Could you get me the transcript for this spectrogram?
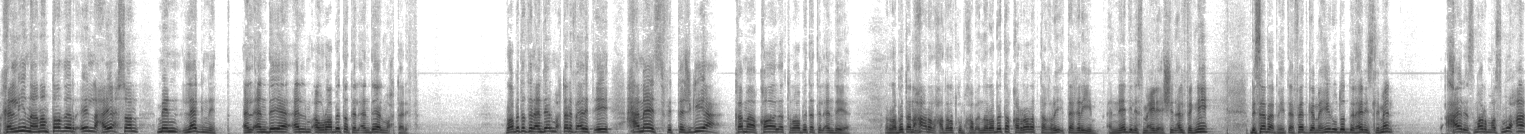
خلينا ننتظر إيه اللي هيحصل من لجنة الأندية أو رابطة الأندية المحترفة. رابطة الأندية المحترفة قالت إيه؟ حماس في التشجيع كما قالت رابطة الأندية. الرابطة أنا هقرأ لحضراتكم خبر. إن الرابطة قررت تغري- تغريم النادي الإسماعيلي 20000 جنيه بسبب هتافات جماهيره ضد الهاني سليمان. حارس مرمى سموحه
